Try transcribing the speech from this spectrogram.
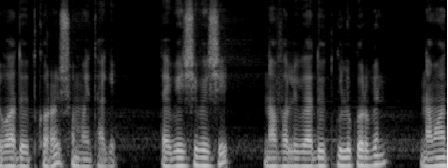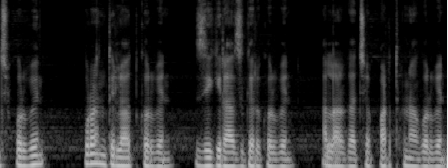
ইবাদত করার সময় থাকে। তাই বেশি বেশি নফল ইবাদতগুলো করবেন, নামাজ পড়বেন, কোরআন তেলাওয়াত করবেন, জিকির আজগার করবেন, আল্লাহর কাছে প্রার্থনা করবেন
